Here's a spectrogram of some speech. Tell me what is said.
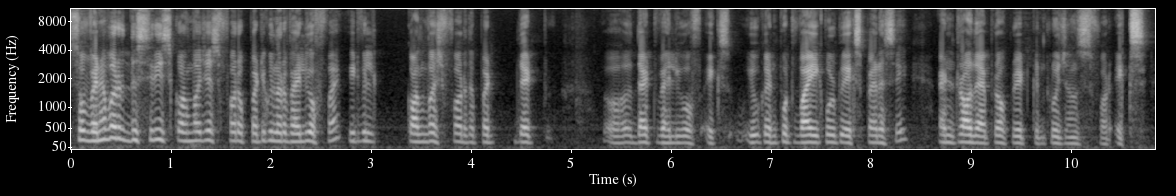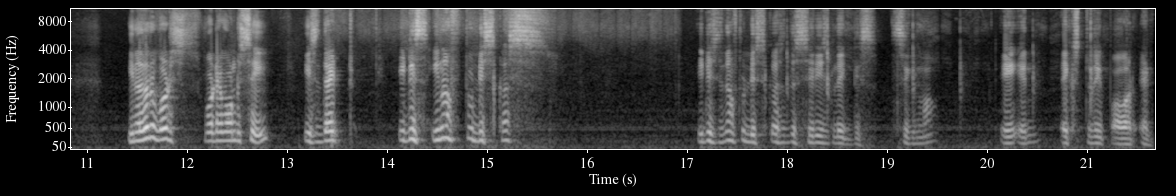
so whenever the series converges for a particular value of y it will converge for the that uh, that value of x you can put y equal to x minus a and draw the appropriate conclusions for x. In other words what I want to say is that it is enough to discuss it is enough to discuss the series like this sigma a n x to the power n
